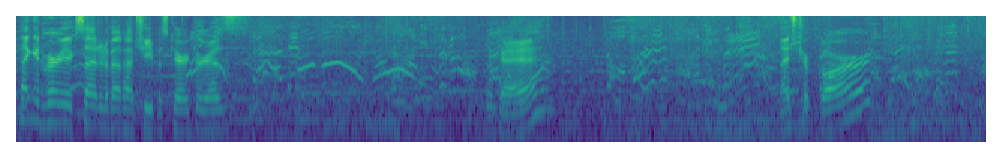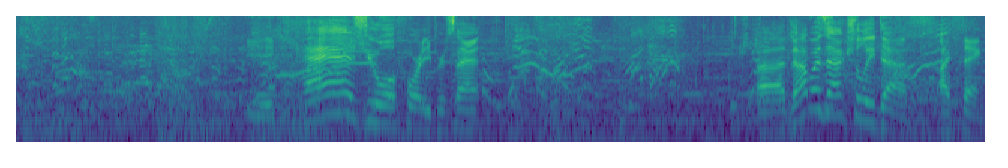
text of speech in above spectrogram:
Penguin very excited about how cheap his character is. Okay. Nice trip guard. A casual 40%. Uh, that was actually death, I think.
